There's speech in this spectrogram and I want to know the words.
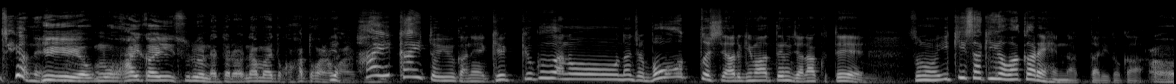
でやねん。いやいやいやもう徘徊するようになったら名前とか貼っとかなあいやかん徘徊というかね結局あのなんちゅうのぼーっとして歩き回ってるんじゃなくて、その行き先が分かれへんなったりとか。あそ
